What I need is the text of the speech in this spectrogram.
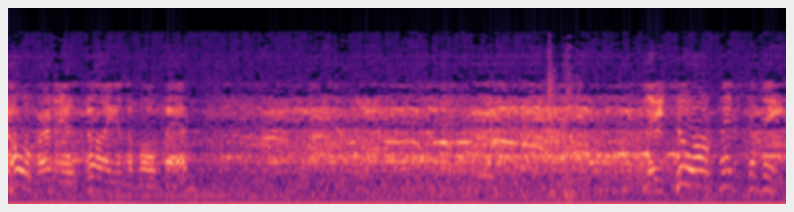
Colborn is throwing in the bullpen. Pitch to Dietz.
